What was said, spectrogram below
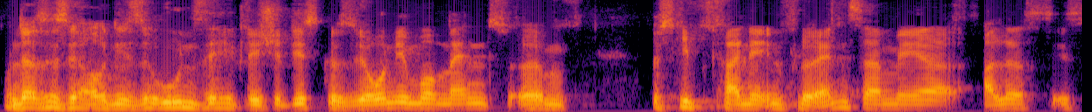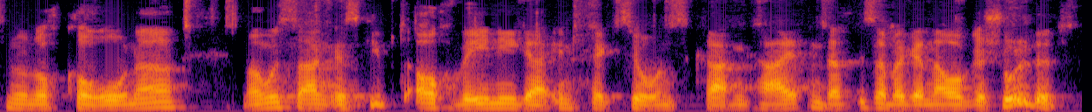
Und das ist ja auch diese unsägliche Diskussion im Moment. Ähm, es gibt keine Influenza mehr, alles ist nur noch Corona. Man muss sagen, es gibt auch weniger Infektionskrankheiten. Das ist aber genau geschuldet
